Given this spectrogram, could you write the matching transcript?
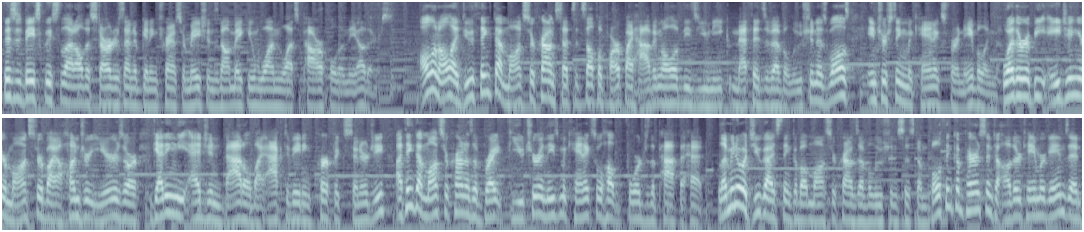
This is basically so that all the starters end up getting transformations, not making one less powerful than the others. All in all, I do think that Monster Crown sets itself apart by having all of these unique methods of evolution as well as interesting mechanics for enabling them. Whether it be aging your monster by 100 years or getting the edge in battle by activating perfect synergy, I think that Monster Crown has a bright future and these mechanics will help forge the path ahead. Let me know what you guys think about Monster Crown's evolution system, both in comparison to other Tamer games and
